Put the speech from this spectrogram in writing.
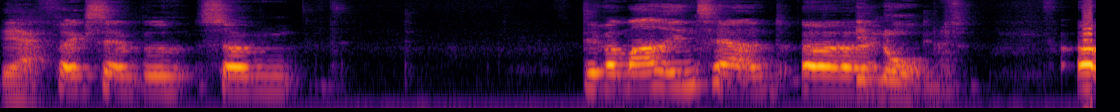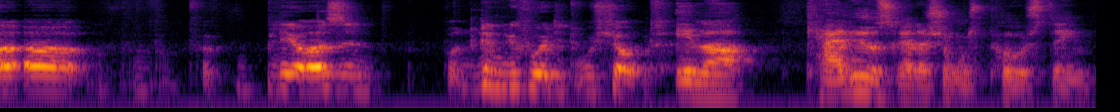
Ja. for eksempel, som det var meget internt, og, Enormt. og, og bliver også rimelig hurtigt usjovt. Eller kærlighedsrelationsposting,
